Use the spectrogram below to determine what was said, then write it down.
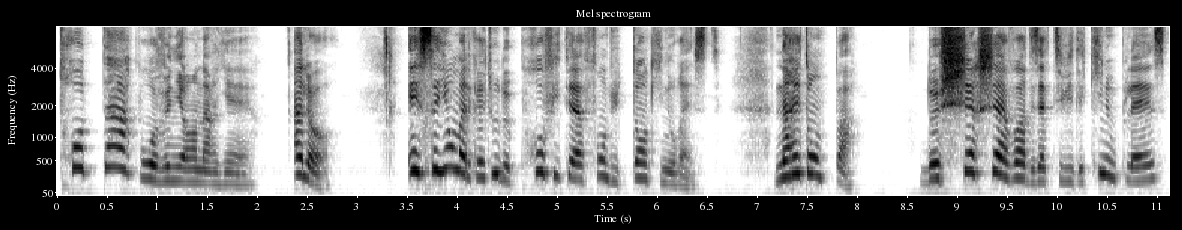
trop tard pour revenir en arrière. Alors, essayons malgré tout de profiter à fond du temps qui nous reste. N'arrêtons pas de chercher à avoir des activités qui nous plaisent,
